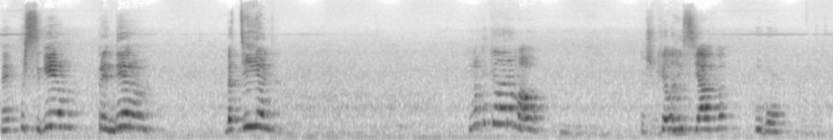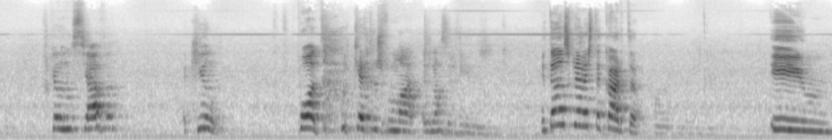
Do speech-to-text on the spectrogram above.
Né? Perseguiram-no, prenderam-no, batiam-no. Não porque ele era mau, mas porque ele anunciava o bom. Porque ele anunciava aquilo que pode e quer transformar as nossas vidas. Então ele escreve esta carta e ele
